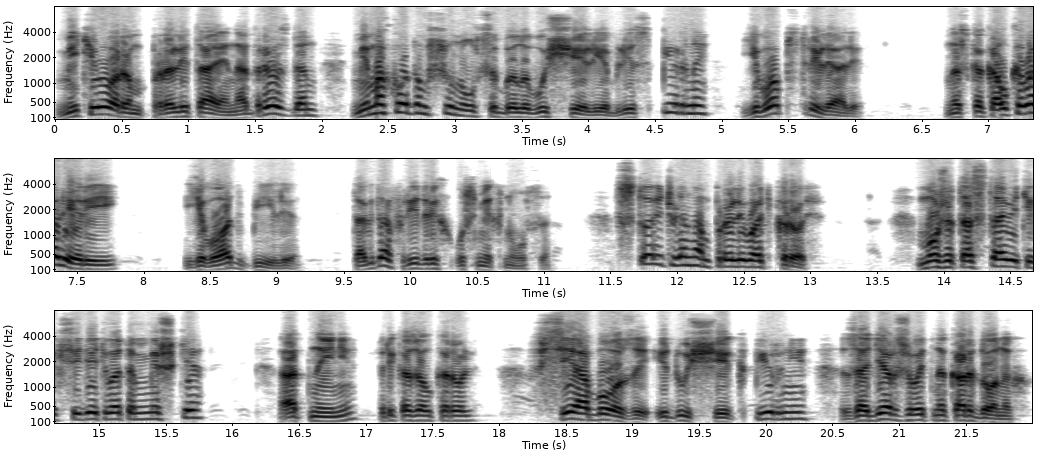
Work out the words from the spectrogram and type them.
метеором пролетая над Дрезден, мимоходом сунулся было в ущелье близ Пирны, его обстреляли. Наскакал кавалерией, его отбили. Тогда Фридрих усмехнулся. Стоит ли нам проливать кровь? Может, оставить их сидеть в этом мешке? Отныне, — приказал король, — все обозы, идущие к пирне, задерживать на кордонах,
